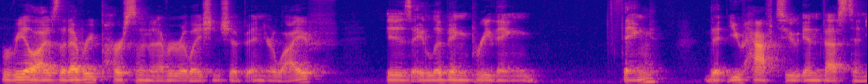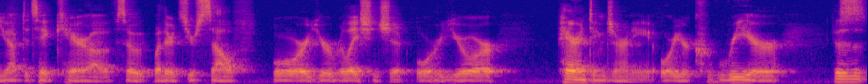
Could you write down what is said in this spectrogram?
realize that every person and every relationship in your life is a living, breathing thing that you have to invest in, you have to take care of. So whether it's yourself or your relationship or your parenting journey or your career, because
